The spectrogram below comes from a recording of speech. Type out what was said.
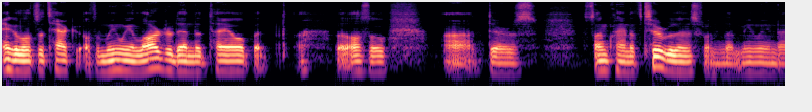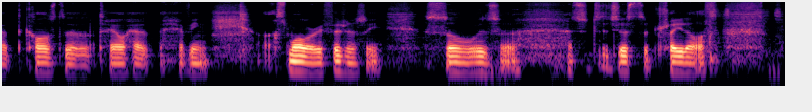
angle of attack of the wing larger than the tail, but but also uh, there's some kind of turbulence from the wing that caused the tail head having a smaller efficiency. So it's, uh, it's just a trade-off.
